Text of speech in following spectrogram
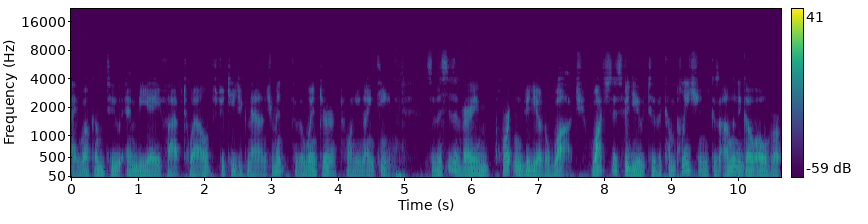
Hi, welcome to MBA 512 Strategic Management for the winter 2019. So this is a very important video to watch. Watch this video to the completion because I'm going to go over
